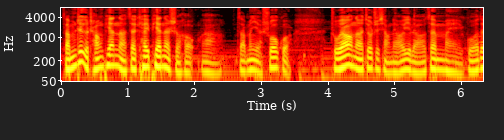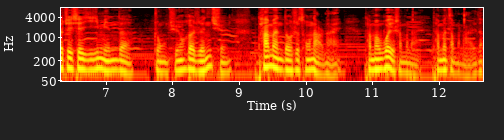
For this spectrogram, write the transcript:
咱们这个长篇呢，在开篇的时候啊。咱们也说过，主要呢就是想聊一聊在美国的这些移民的种群和人群，他们都是从哪儿来，他们为什么来，他们怎么来的。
